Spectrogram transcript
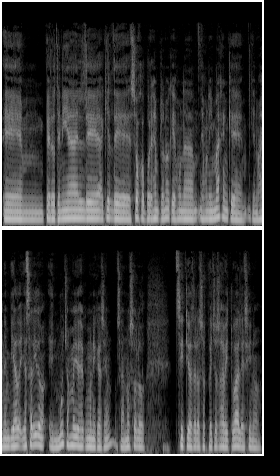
Eh, pero tenía el de aquí el de Soho, por ejemplo, ¿no? que es una, es una imagen que, que nos han enviado y ha salido en muchos medios de comunicación, o sea, no solo sitios de los sospechosos habituales, sino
